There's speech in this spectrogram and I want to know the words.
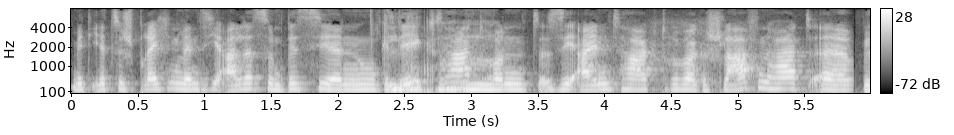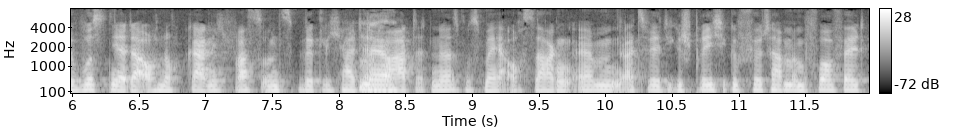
mit ihr zu sprechen, wenn sich alles so ein bisschen gelegt hat mhm. und sie einen Tag drüber geschlafen hat. Äh, wir wussten ja da auch noch gar nicht, was uns wirklich halt ja. erwartet. Ne? Das muss man ja auch sagen, ähm, als wir die Gespräche geführt haben im Vorfeld.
